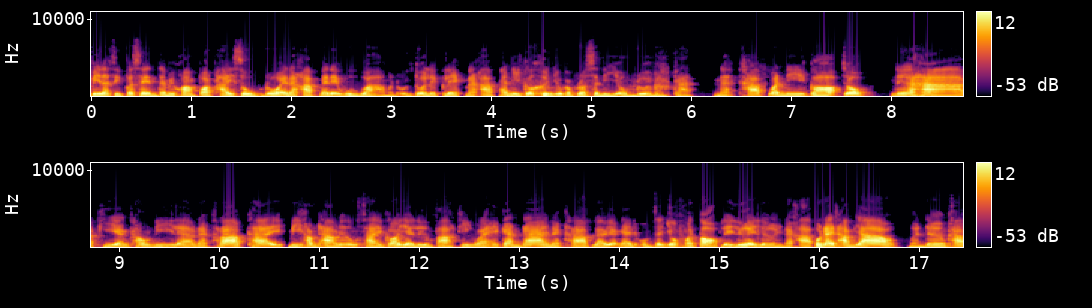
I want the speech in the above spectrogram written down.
ปีละ10%แต่มีความปลอดภัยสูงด้วยนะครับไม่ได้หวือหวาเหมือนหุ้นตัวเล็กๆนะครับอันนี้ก็ขึ้นอยู่กับรสนิยมด้วยเหมือนกันนะครับวันนี้ก็จบ เนื้อหาเพียงเท่านี้แล้วนะครับ ใครมีคำถามหรือสงสัยก็อย่าลืมฝากทิ้งไว้ให้กันได้นะครับ แล้วยังไงเดี๋ยวผมจะยกมาตอบเรื่อยๆเลยนะครับ คนไหนถามยาวเหมือนเดิมครับ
